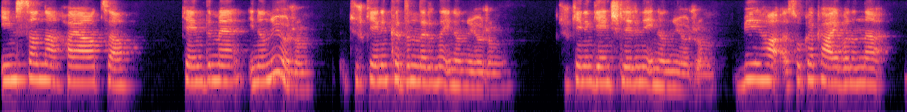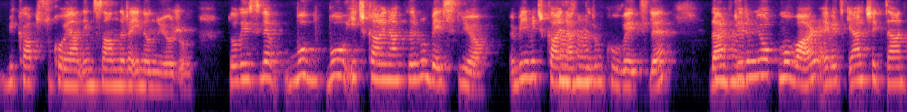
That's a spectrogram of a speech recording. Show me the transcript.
insana, hayata, kendime inanıyorum. Türkiye'nin kadınlarına inanıyorum. Türkiye'nin gençlerine inanıyorum. Bir ha- sokak hayvanına bir kap su koyan insanlara inanıyorum. Dolayısıyla bu, bu iç kaynaklarımı besliyor. Benim iç kaynaklarım Hı-hı. kuvvetli. Dertlerim Hı-hı. yok mu? Var. Evet gerçekten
